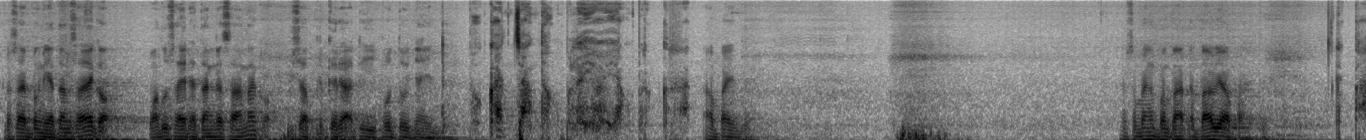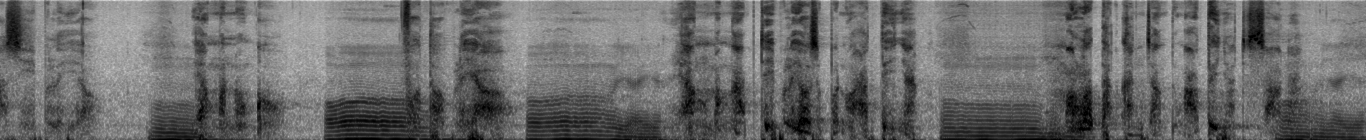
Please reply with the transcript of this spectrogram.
Kalau saya penglihatan saya kok waktu saya datang ke sana kok bisa bergerak di fotonya itu. Bukan jantung beliau yang bergerak. apa itu? Yang sampai pernah ketahui apa itu? Kekasih beliau Hmm. yang menunggu oh foto beliau. oh iya iya Yang mengabdi beliau sepenuh hatinya. hmm. Meletakkan jantung hatinya di sana. oh iya iya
